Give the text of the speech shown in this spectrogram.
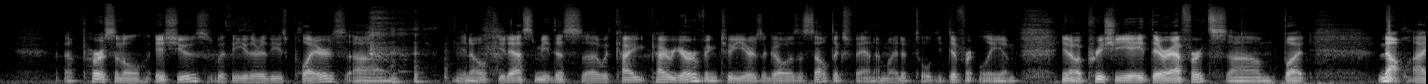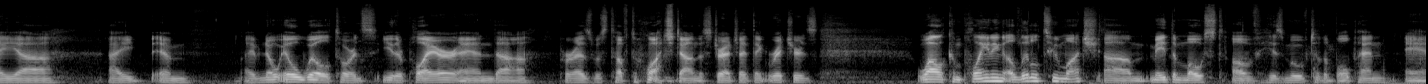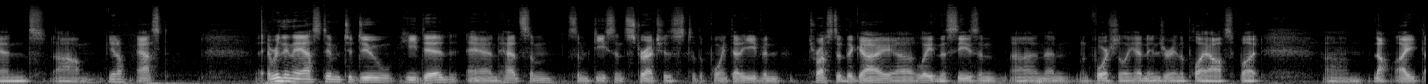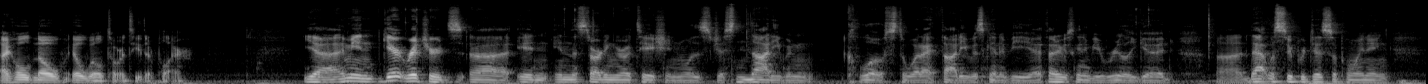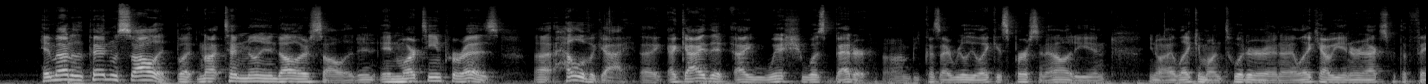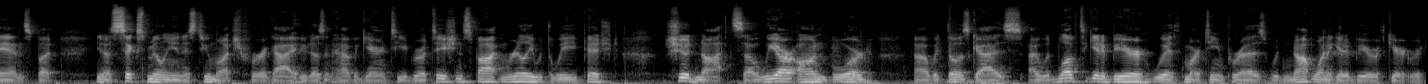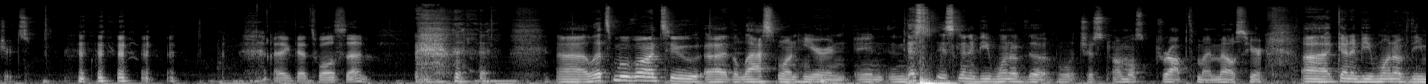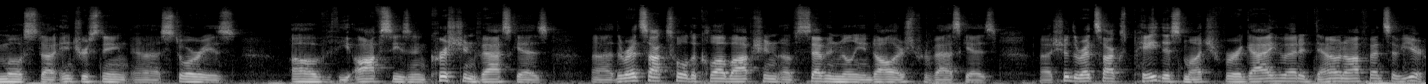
uh, personal issues with either of these players. Um, you know, if you'd asked me this uh, with Ky- Kyrie Irving two years ago as a Celtics fan, I might have told you differently. Um, you know, appreciate their efforts, um, but no, I uh, I am I have no ill will towards either player, and uh, Perez was tough to watch down the stretch. I think Richards while complaining a little too much, um, made the most of his move to the bullpen and, um, you know, asked everything they asked him to do, he did, and had some some decent stretches to the point that I even trusted the guy uh, late in the season, uh, and then unfortunately had an injury in the playoffs. But um, no, I, I hold no ill will towards either player. Yeah, I mean Garrett Richards uh, in in the starting rotation was just not even close to what I thought he was going to be. I thought he was going to be really good. Uh, that was super disappointing him out of the pen was solid, but not ten million dollars solid. And, and Martin Perez, uh, hell of a guy, a, a, guy that I wish was better um, because I really like his personality and you know I like him on Twitter and I like how he interacts with the fans. But you know six million is too much for a guy who doesn't have a guaranteed rotation spot and really with the way he pitched should not. So we are on board. Uh, with those guys, I would love to get a beer with Martin Perez. Would not want to get a beer with Garrett Richards. I think that's well said. uh, let's move on to uh, the last one here, and, and, and this is going to be one of the well, just almost dropped my mouse here. Uh, going to be one of the most uh, interesting uh, stories of the offseason. Christian Vázquez. Uh, the Red Sox hold a club option of seven million dollars for Vázquez. should the Red Sox pay this much for a guy who had a down offensive year?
